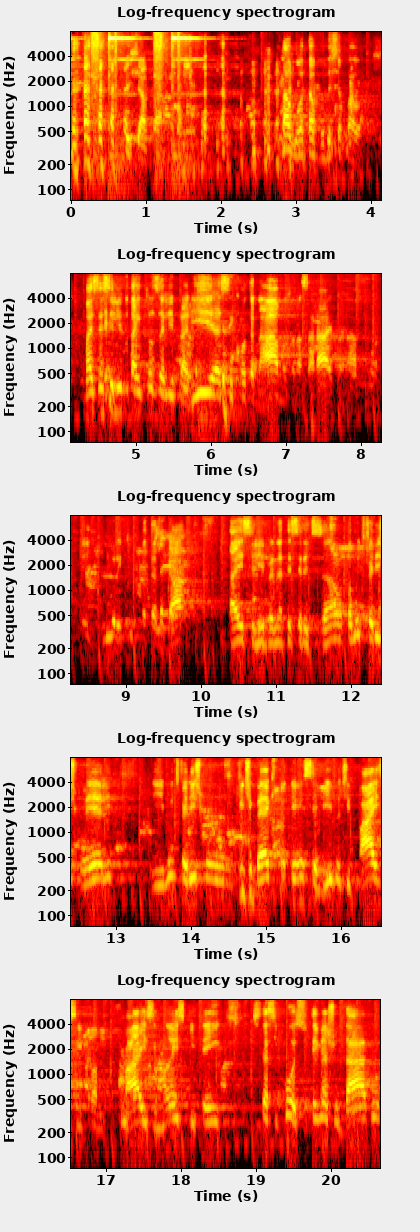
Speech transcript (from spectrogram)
Já tá. tá bom, tá bom, deixa pra lá. Mas esse livro está em todas as livrarias, se encontra na Amazon, na Saraiva, na Leitura e tudo quanto é lugar. Tá esse livro aí na terceira edição. Estou muito feliz com ele e muito feliz com o feedback que eu tenho recebido de pais e pais e mães que têm dito assim, pô, isso tem me ajudado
